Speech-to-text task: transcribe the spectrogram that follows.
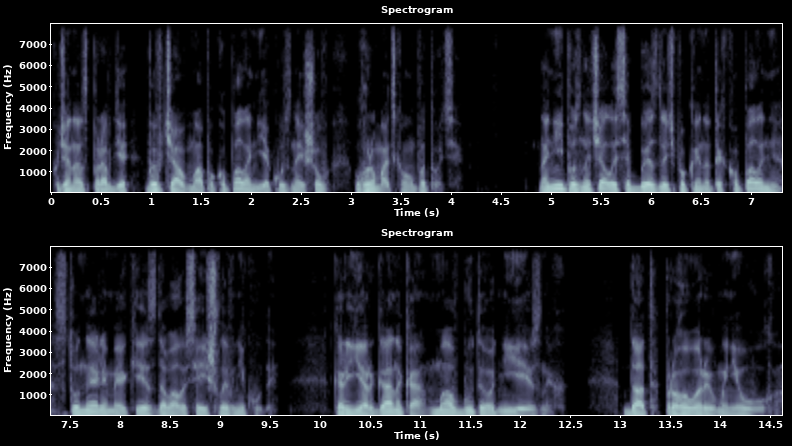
хоча насправді вивчав мапу копалень, яку знайшов у громадському потоці. На ній позначалося безліч покинутих копалень з тунелями, які, здавалося, йшли в нікуди. Кар'єр Ганека мав бути однією з них. Дат проговорив мені у вухо.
